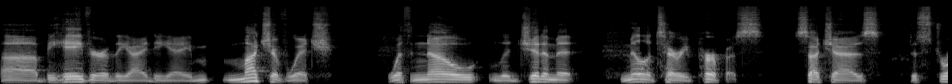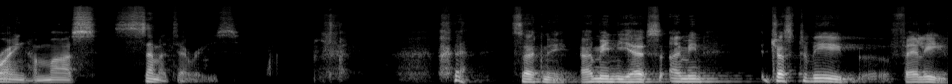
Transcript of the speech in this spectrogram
uh, behavior of the IDA, much of which with no legitimate military purpose, such as destroying Hamas cemeteries. Certainly. I mean, yes. I mean, just to be fairly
